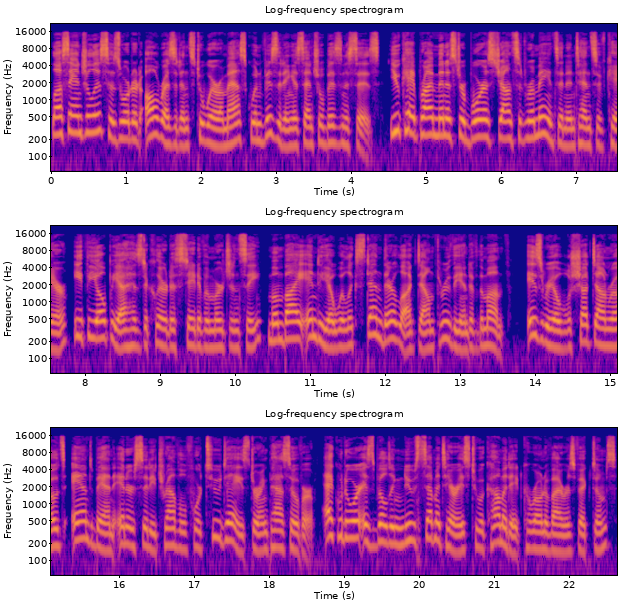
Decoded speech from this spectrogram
Los Angeles has ordered all residents to wear a mask when visiting essential businesses. UK Prime Minister Boris Johnson remains in intensive care. Ethiopia has declared a state of emergency. Mumbai, India will extend their lockdown through the end of the month. Israel will shut down roads and ban inner city travel for two days during Passover. Ecuador is building new cemeteries to accommodate coronavirus victims.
